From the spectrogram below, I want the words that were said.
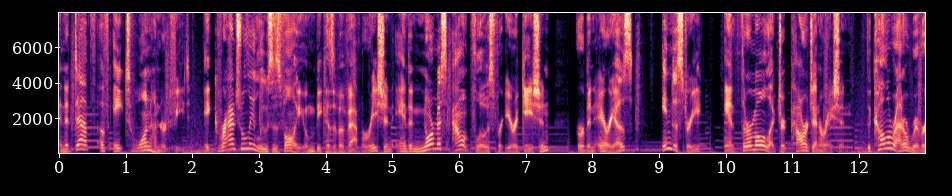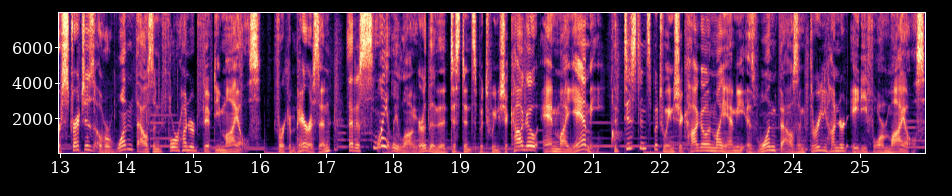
and a depth of 8 to 100 feet. It gradually loses volume because of evaporation and enormous outflows for irrigation, urban areas, industry, and thermoelectric power generation. The Colorado River stretches over 1,450 miles. For comparison, that is slightly longer than the distance between Chicago and Miami. The distance between Chicago and Miami is 1,384 miles,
